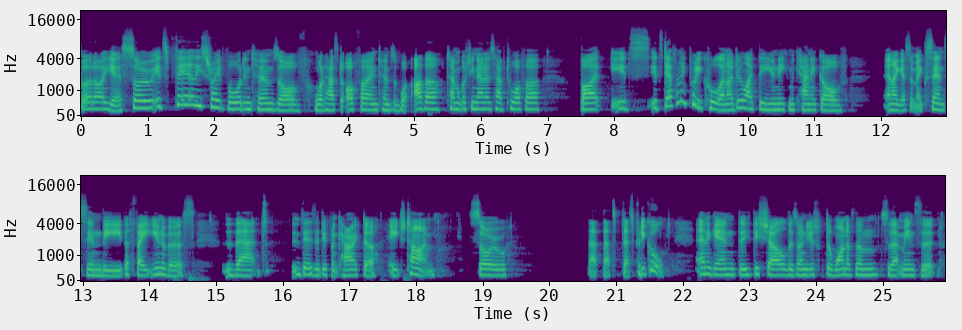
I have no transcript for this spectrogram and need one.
But uh, yeah, so it's fairly straightforward in terms of what it has to offer, in terms of what other Tamagotchi Nanos have to offer. But it's it's definitely pretty cool, and I do like the unique mechanic of, and I guess it makes sense in the the Fate universe that there's a different character each time. So that that's that's pretty cool. And again, the the shell there's only just the one of them, so that means that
